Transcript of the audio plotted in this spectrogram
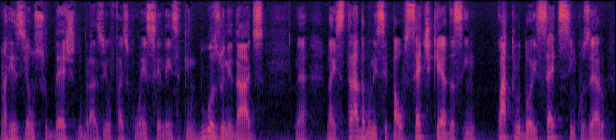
na região sudeste do Brasil, faz com excelência, tem duas unidades, né? Na Estrada Municipal Sete Quedas em 42750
